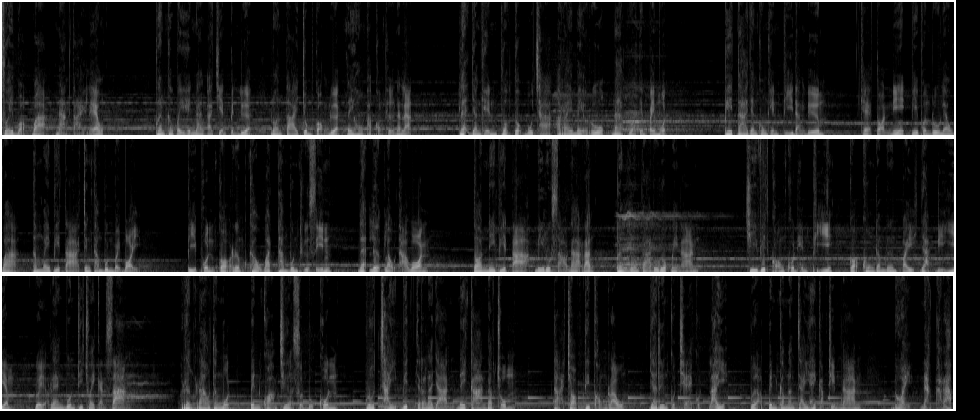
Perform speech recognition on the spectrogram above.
สวยบอกว่านางตายแล้ว เพื่อนเข้าไปเห็นนางอาเจียนเป็นเลือด นอนตายจมกองเลือดในห้องพักของเธอนั่นแหละ และยังเห็นพวกโต๊ะบูชาอะไรไม่รู้น่ากลัวเต็มไปหมด พี่ตายังคงเห็นผีดังเดิม แค่ตอนนี้พี่ผลรู้แล้วว่าทำไมพี่ตาจึงทำบุญบ่อยๆ พี่พลก็เริ่มเข้าวัดทำบุญถือศีล และเลิกเหล่าถาวร ตอนนี้พี่ตามีลูกสาวน่ารัก เพิ่งเริ่มตาดูโลกไม่นาน ชีวิตของคนเห็นผีก็คงดำเนินไปอย่างดีเยี่ยม ด้วยแรงบุญที่ช่วยกันสร้าง เรื่องราวทั้งหมดเป็นความเชื่อส่วนบุคคล โปรดใช้วิจารณญาณในการรับชม ถ้าชอบคลิปของเรา อย่าลืมกดแชร์กดไลค์เพื่อเป็นกำลังใจให้กับทีมงาน ด้วยนะครับ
